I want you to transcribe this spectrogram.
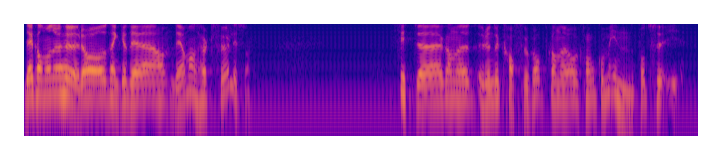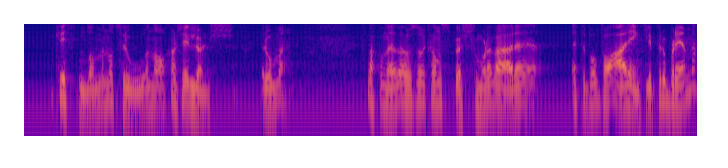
Det kan man jo høre og tenke det, det har man hørt før, liksom. Sitte kan, rundt en kaffekopp kan, kan komme inn på kristendommen og troen, og kanskje i lunsjrommet. Snakke om det, og så kan spørsmålet være etterpå hva er egentlig problemet?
